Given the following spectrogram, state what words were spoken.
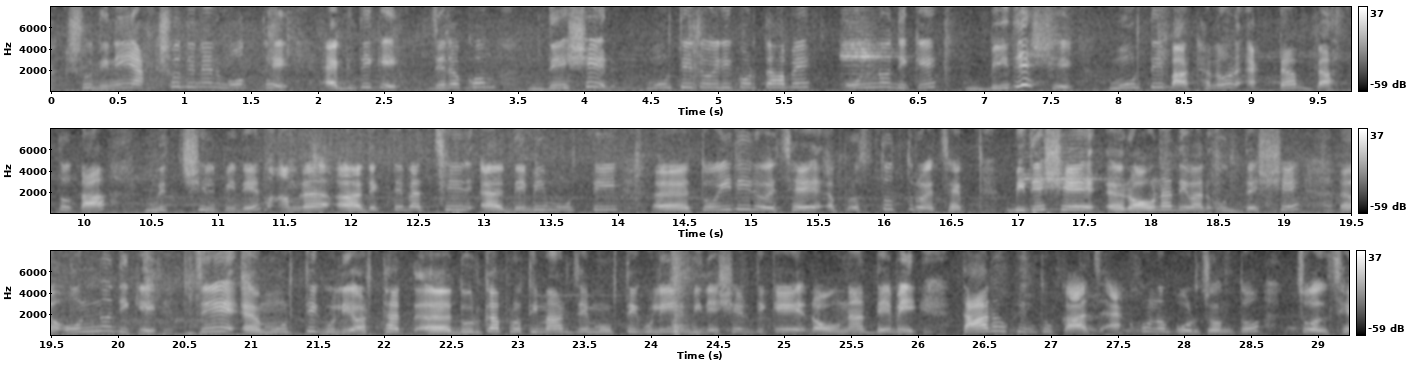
একশো দিন এই একশো দিনের মধ্যে একদিকে যেরকম দেশের মূর্তি তৈরি করতে হবে, অন্যদিকে বিদেশে মূর্তি পাঠানোর একটা ব্যস্ততা মৃৎশিল্পীদের। আমরা দেখতে পাচ্ছি দেবী মূর্তি তৈরি রয়েছে, প্রস্তুত রয়েছে বিদেশে রওনা দেওয়ার উদ্দেশ্যে। অন্যদিকে যে মূর্তিগুলি, অর্থাৎ দুর্গা প্রতিমার যে মূর্তিগুলি বিদেশের দিকে রওনা দেবে, তারও কিন্তু কাজ এখনও পর্যন্ত চলছে।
